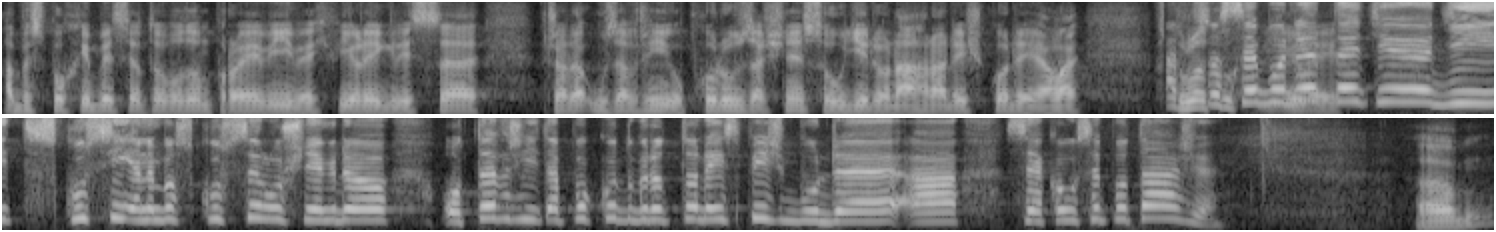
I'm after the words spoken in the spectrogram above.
a bez pochyby se to potom projeví ve chvíli, kdy se řada uzavření obchodů začne soudit do náhrady škody. Ale v a co se chvíli... bude teď dít? Zkusí, anebo zkusil už někdo otevřít a pokud kdo to nejspíš bude a s jakou se potáže? Um,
